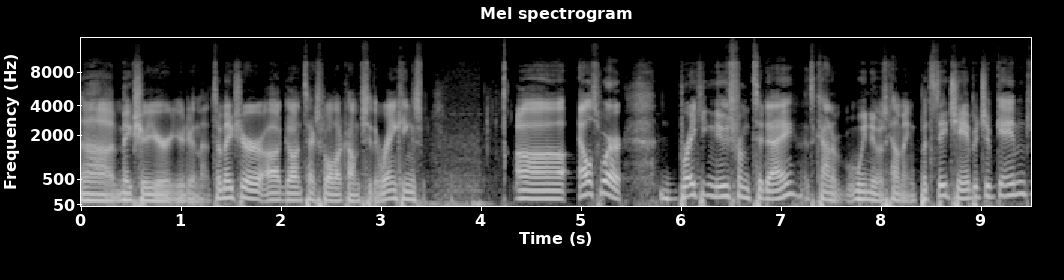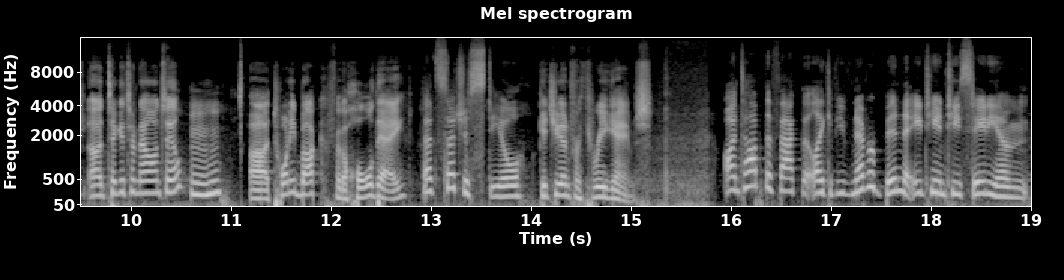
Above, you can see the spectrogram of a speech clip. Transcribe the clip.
Uh, make sure you're you're doing that. So make sure uh, go on textball.com see the rankings. Uh, elsewhere, breaking news from today. It's kind of we knew it was coming, but state championship games uh, tickets are now on sale. Mm-hmm. Uh, Twenty buck for the whole day. That's such a steal. Get you in for three games. On top of the fact that, like, if you've never been to AT&T Stadium,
